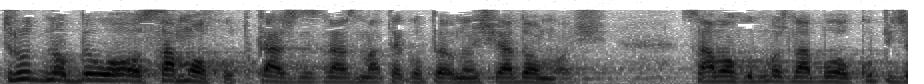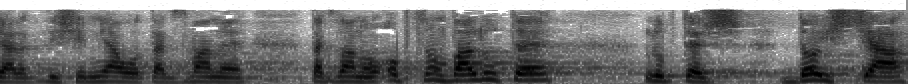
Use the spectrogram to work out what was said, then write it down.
trudno było o samochód. Każdy z nas ma tego pełną świadomość. Samochód można było kupić, ale gdy się miało tak, zwane, tak zwaną obcą walutę lub też dojścia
